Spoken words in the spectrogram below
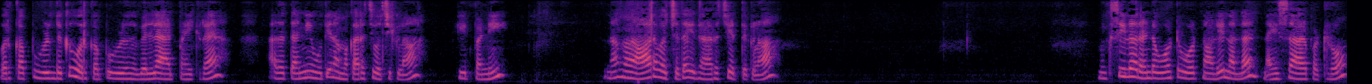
ஒரு கப்பு உளுந்துக்கு ஒரு கப்பு உளுந்து வெள்ளை ஆட் பண்ணிக்கிறேன். அதை தண்ணி ஊற்றி நம்ம கரைச்சி வச்சுக்கலாம். ஹீட் பண்ணி நம்ம ஆற வச்சதை இதை அரைச்சி எடுத்துக்கலாம். மிக்சியில் ரெண்டு ஓட்டு ஓட்டினாலே நல்லா நைஸாக ஆறப்பட்டுரும்.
